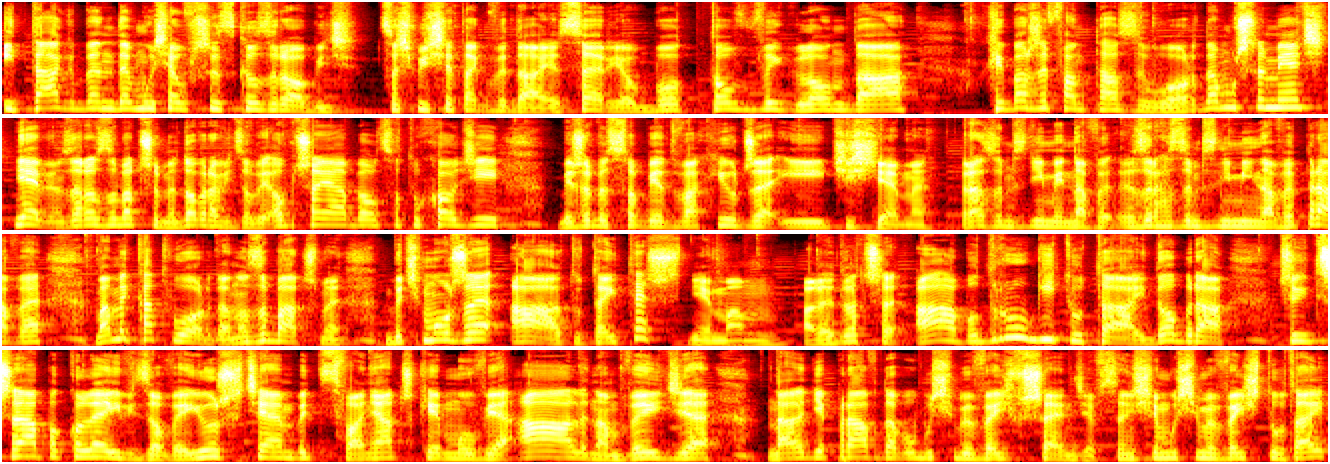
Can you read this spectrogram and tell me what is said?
i tak będę musiał wszystko zrobić. Coś mi się tak wydaje, serio, bo to wygląda... Chyba, że Fantazy Worda muszę mieć? Nie wiem, zaraz zobaczymy. Dobra, widzowie, obczajamy o co tu chodzi. Bierzemy sobie dwa huge i ciśniemy. Razem z nimi na, wy- razem z nimi na wyprawę. Mamy Catwarda, no zobaczmy. Być może... A, tutaj też nie mam. Ale dlaczego? A, bo drugi tutaj. Dobra, czyli trzeba po kolei, widzowie. Już chciałem być cwaniaczkiem, mówię, a, ale nam wyjdzie. No ale nieprawda, bo musimy wejść wszędzie. W sensie musimy wejść tutaj.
